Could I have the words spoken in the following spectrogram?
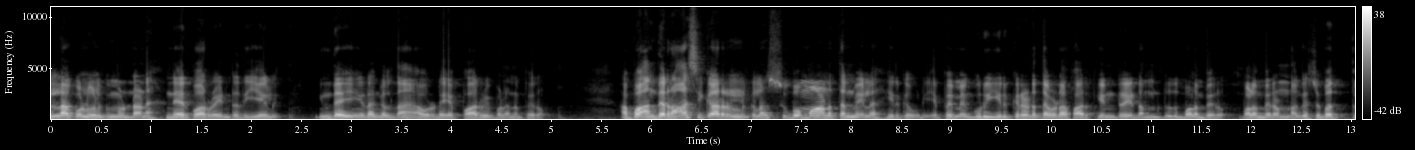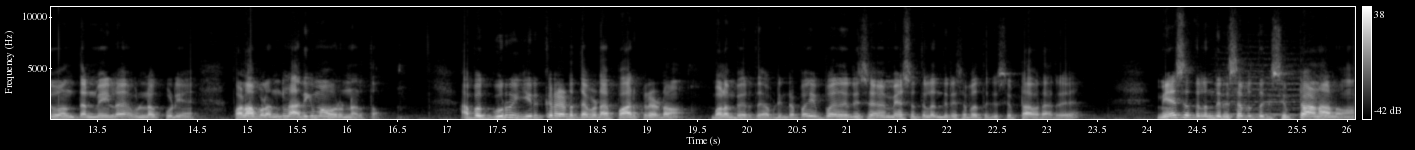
எல்லா கோள்களுக்கும் உண்டான நேர்பார்வைன்றது ஏழு. இந்த இடங்கள் தான் அவருடைய பார்வை பலனை பெறும். அப்போ அந்த ராசிக்காரர்களுக்கெல்லாம் சுபமான தன்மையில் இருக்கக்கூடிய எப்பயுமே குரு இருக்கிற இடத்த விட பார்க்கின்ற இடம்ன்றது பலம் பெறும். பலம் பெறும்னாக்க சுபத்துவம் தன்மையில் உள்ளக்கூடிய பலாபலன்கள் அதிகமாக வரும்னு அர்த்தம். அப்போ குரு இருக்கிற இடத்த விட பார்க்குற இடம் பலம் பெறுது அப்படின்றப்ப இப்போ ரிஷ மேஷத்துலேருந்து ரிஷபத்துக்கு ஷிஃப்ட் ஆகிறாரு. மேஷத்துலேருந்து ரிஷபத்துக்கு ஷிஃப்ட் ஆனாலும்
